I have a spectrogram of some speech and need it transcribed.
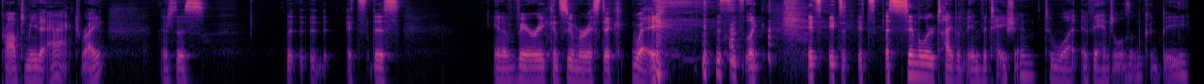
prompt me to act, right? There's this it's this in a very consumeristic way. it's, it's like it's it's it's a similar type of invitation to what evangelism could be.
